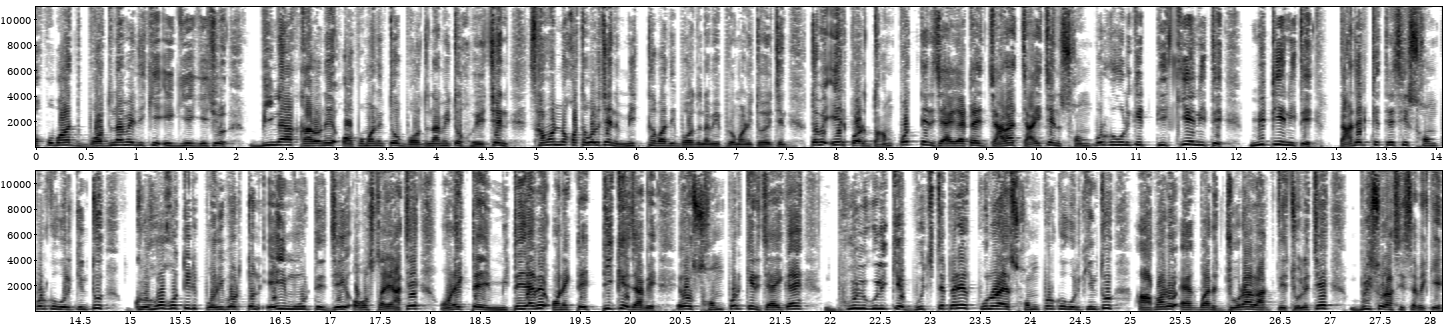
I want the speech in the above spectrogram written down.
অপবাদ, বদনামের দিকে এগিয়ে গিয়েছিল। বিনা কারণে অপমানিত, বদনামিত হয়েছেন। সামান্য কথা বলেছেন, মিথ্যাবাদী, বদনামি প্রমাণিত হয়েছেন। তবে এরপর দাম্পত্যের জায়গাটায় যারা চাইছেন সম্পর্কগুলিকে টিকিয়ে নিতে, মিটিয়ে নিতে, তাদের ক্ষেত্রে সেই সম্পর্কগুলি কিন্তু গ্রহগতির পরিবর্তন এই মুহূর্তে যে অবস্থায় আছে, অনেকটাই মিটে যাবে, অনেকটাই টিকে যাবে। এবং সম্পর্কের জায়গায় ভুলগুলিকে বুঝতে পেরে পুনরায় সম্পর্কগুলি কিন্তু আবারও একবার জোড়া লাগতে চলেছে বৃষ রাশি হিসাবে কি?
